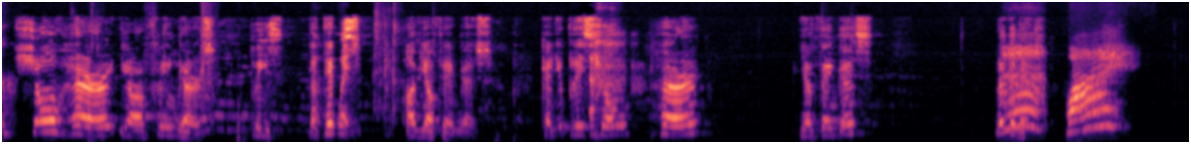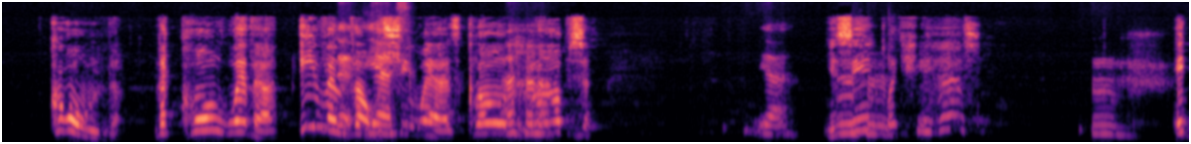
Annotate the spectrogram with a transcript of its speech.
show her your fingers, please. The Oh, tips wait. of your fingers. Can you please show her your fingers? Look at it. Why? cold. The cold weather, even The- though yes. she wears clo- Uh-huh. gloves, Yeah. you see Mhm. what she has? Mm. It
